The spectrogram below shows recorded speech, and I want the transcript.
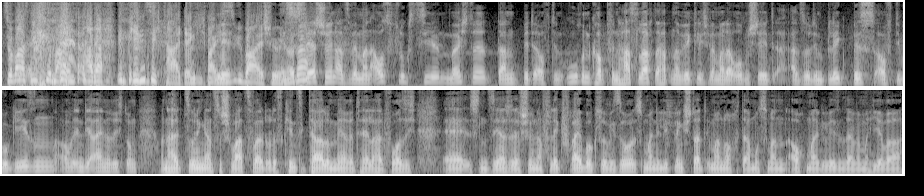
So war es nicht gemeint, aber im Kinzigtal, denke ich mal, nee, ist es überall schön, es oder? Es ist sehr schön. Also wenn man Ausflugsziel möchte, dann bitte auf den Uhrenkopf in Haslach. Da hat man wirklich, wenn man da oben steht, also den Blick bis auf die Vogesen in die eine Richtung und halt so den ganzen Schwarzwald oder das Kinzigtal und mehrere Täler halt vor sich. Äh, ist ein sehr, sehr schöner Fleck. Freiburg sowieso ist meine Lieblingsstadt immer noch. Da muss man auch mal gewesen sein, wenn man hier war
